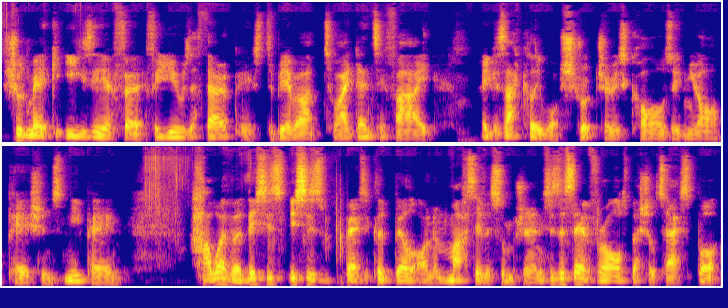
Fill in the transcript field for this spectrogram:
should make it easier for, for you as a therapist to be able to identify exactly what structure is causing your patient's knee pain. However, this is this is basically built on a massive assumption, and this is the same for all special tests. But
